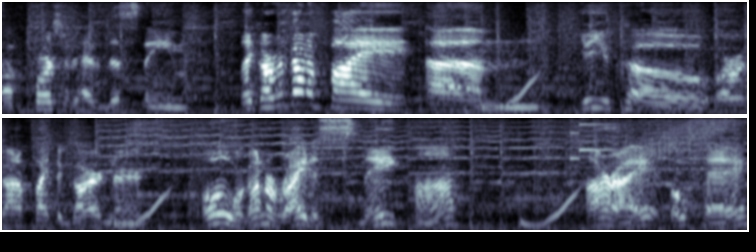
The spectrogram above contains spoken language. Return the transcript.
of course we'd have this theme. Like, are we gonna fight, um, Yuyuko, or are we gonna fight the Gardener? Oh, we're gonna ride a snake, huh? Alright, okay.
